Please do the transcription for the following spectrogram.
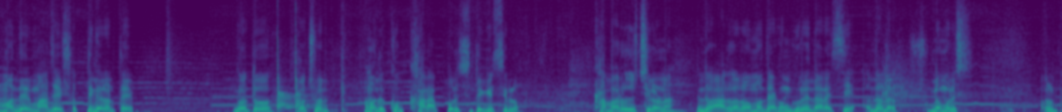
আমাদের মাঝে সত্যিকার অর্থে গত বছর আমাদের খুব খারাপ পরিস্থিতি গেছিল। খাবারও ছিল না। কিন্তু আল্লাহর রহমতে এখন ঘুরে দাঁড়াইছি। দাদা শুকনো মরিচ অল্প।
